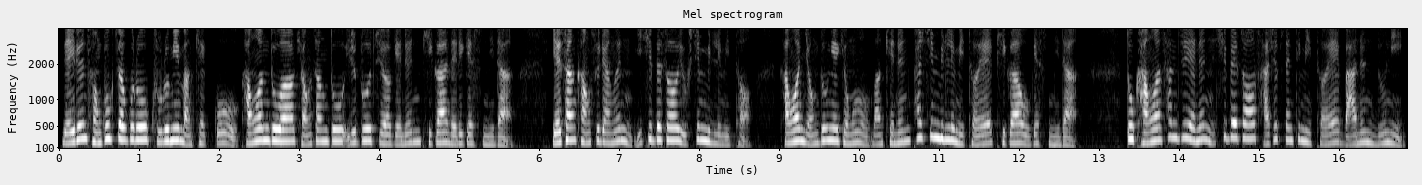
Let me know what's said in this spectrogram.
내일은 전국적으로 구름이 많겠고 강원도와 경상도 일부 지역에는 비가 내리겠습니다. 예상 강수량은 20에서 60mm, 강원 영동의 경우 많게는 80mm의 비가 오겠습니다. 또 강원 산지에는 10에서 40cm의 많은 눈이,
